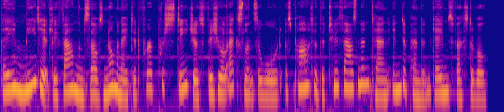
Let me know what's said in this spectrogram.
they immediately found themselves nominated for a prestigious Visual Excellence Award as part of the 2010 Independent Games Festival.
